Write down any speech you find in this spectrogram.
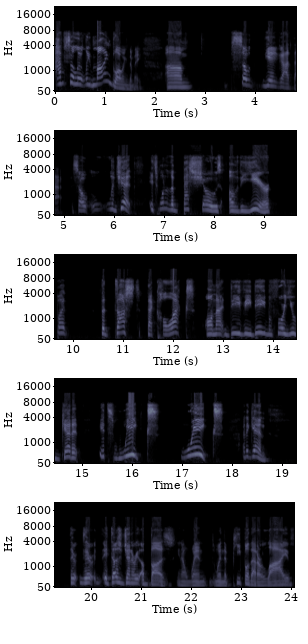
absolutely mind blowing to me. Um, so you got that. So legit, it's one of the best shows of the year, but the dust that collects on that DVD before you get it, it's weeks, weeks. And again, there there it does generate a buzz you know when when the people that are live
